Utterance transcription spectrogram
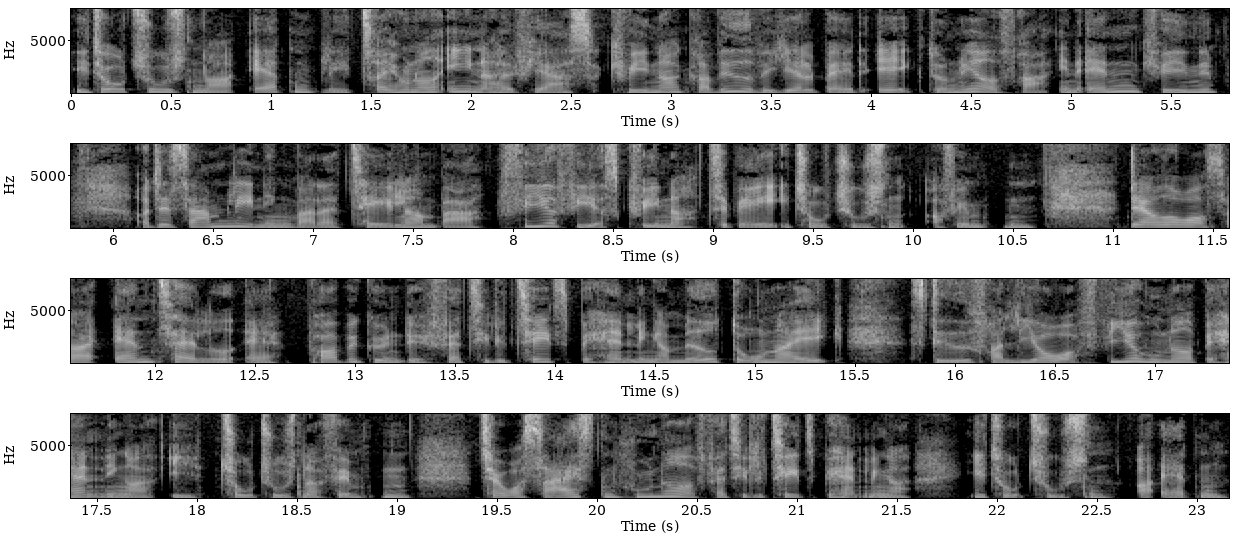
I 2018 blev 371 kvinder gravide ved hjælp af et æg doneret fra en anden kvinde, og til sammenligning var der tale om bare 84 kvinder tilbage i 2015. Derudover så er antallet af påbegyndte fertilitetsbehandlinger med donoræg steget fra lige over 400 behandlinger i 2015 2015 til over 1600 fertilitetsbehandlinger i 2018.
